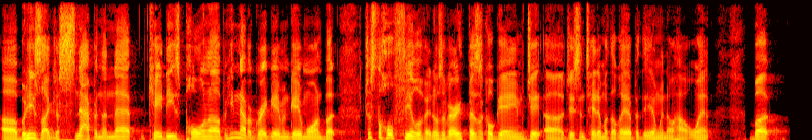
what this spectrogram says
Uh, but he's like just snapping the net. KD's pulling up. He didn't have a great game in game one, but just the whole feel of it. It was a very physical game. J- uh, Jayson Tatum with a layup at the end. We know how it went. But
